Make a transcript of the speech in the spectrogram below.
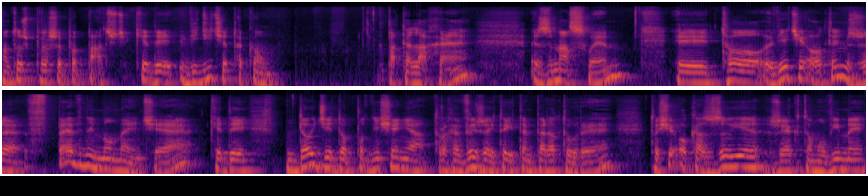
Otóż proszę popatrzcie, kiedy widzicie taką patelachę z masłem, y, to wiecie o tym, że w pewnym momencie, kiedy dojdzie do podniesienia trochę wyżej tej temperatury, to się okazuje, że jak to mówimy,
